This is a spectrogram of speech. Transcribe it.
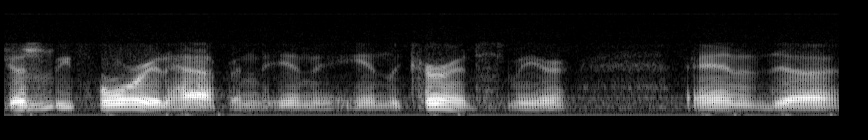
just Mhm. before it happened in in the current smear, and uh,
